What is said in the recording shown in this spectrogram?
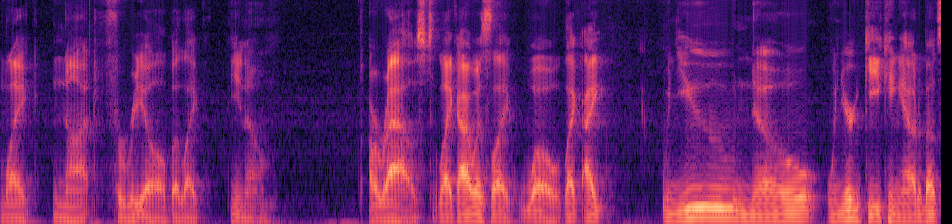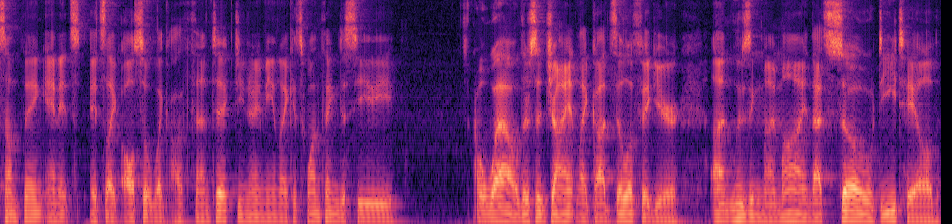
like not for real, but like you know, aroused. Like I was like, whoa! Like I, when you know when you're geeking out about something and it's it's like also like authentic. Do you know what I mean? Like it's one thing to see. Oh wow, there's a giant like Godzilla figure. I'm losing my mind. That's so detailed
